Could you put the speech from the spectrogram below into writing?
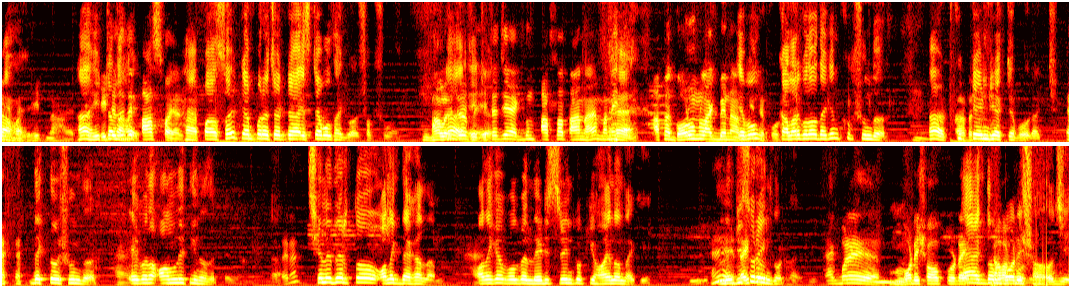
না হয় হিট না হয়। হ্যাঁ, heat এটা টা না যদি পাস হয় হ্যাঁ পাস হয় টেম্পারেচারটা স্টেবল থাকবে সবসময়। ভালো হ্যাঁ, এটা যে একদম পাতলা তা না মানে হ্যাঁ। আপনার গরম লাগবে না এবং এটা পরতে। কালারগুলো দেখেন খুব সুন্দর। হ্যাঁ খুব ট্রেন্ডি একটা প্রোডাক্ট দেখতেও সুন্দর। হ্যাঁ। এগুলো অনলি তিন হাজার টাকা। তাই না? ছেলেদের তো অনেক দেখালাম। হ্যাঁ। অনেকে বলবে লেডিস রেইনকোট কি হয় না নাকি? হ্যাঁ, লেডিস তো। রেইনকোট হয়। একবারে বডি সহ প্রোডাক্ট একদম বডি সহ জি।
